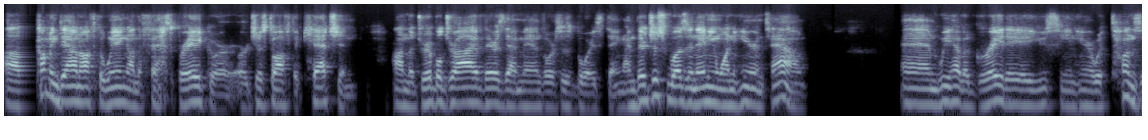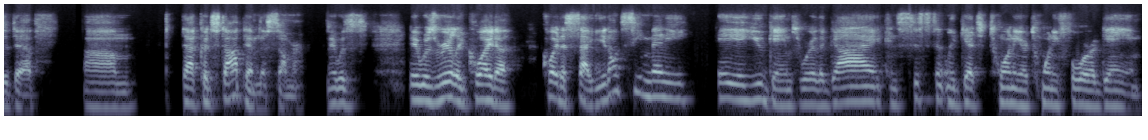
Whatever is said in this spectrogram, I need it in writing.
uh, coming down off the wing on the fast break or, or just off the catch and on the dribble drive, there's that man versus boys thing. And there just wasn't anyone here in town. And we have a great AAU scene here with tons of depth um, that could stop him this summer. It was it was really quite a quite a sight. You don't see many AAU games where the guy consistently gets 20 or 24 a game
